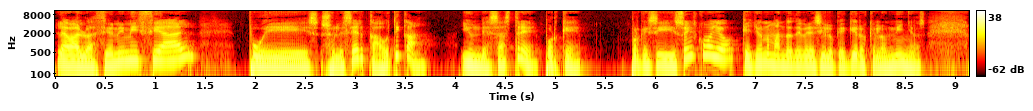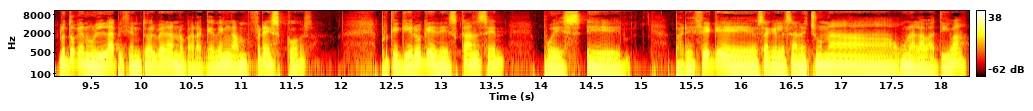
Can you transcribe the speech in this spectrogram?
la evaluación inicial, pues suele ser caótica y un desastre. ¿Por qué? Porque si sois como yo, que yo no mando deberes y lo que quiero es que los niños no toquen un lápiz en todo el verano para que vengan frescos, porque quiero que descansen, pues eh, parece que, o sea, que les han hecho una, una lavativa.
